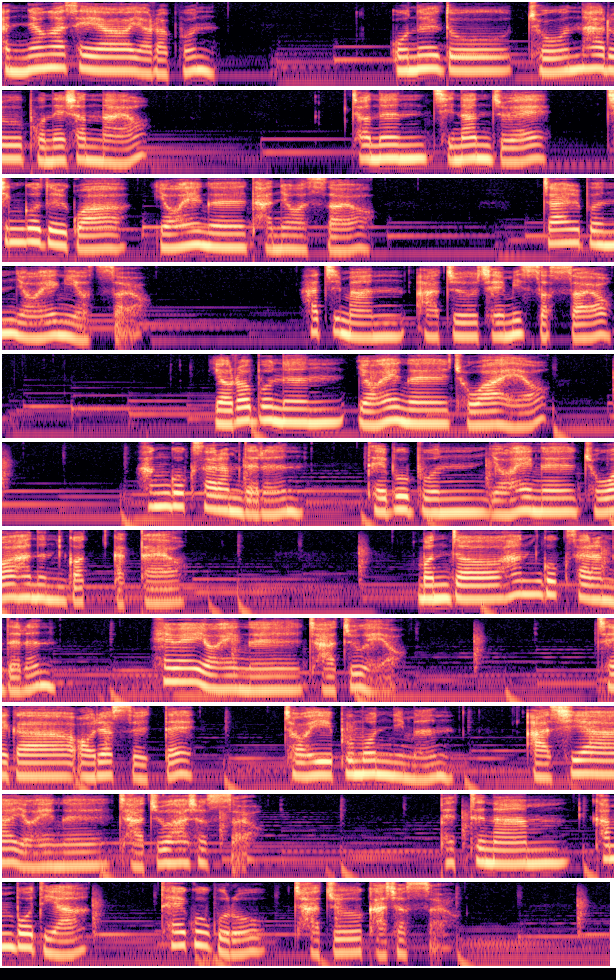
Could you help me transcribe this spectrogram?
안녕하세요, 여러분. 오늘도 좋은 하루 보내셨나요? 저는 지난주에 친구들과 여행을 다녀왔어요. 짧은 여행이었어요. 하지만 아주 재밌었어요. 여러분은 여행을 좋아해요? 한국 사람들은 대부분 여행을 좋아하는 것 같아요. 먼저 한국 사람들은 해외여행을 자주 해요. 제가 어렸을 때 저희 부모님은 아시아 여행을 자주 하셨어요. 베트남, 캄보디아, 태국으로 자주 가셨어요.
